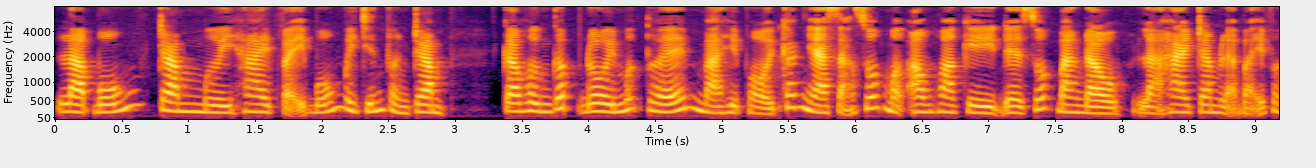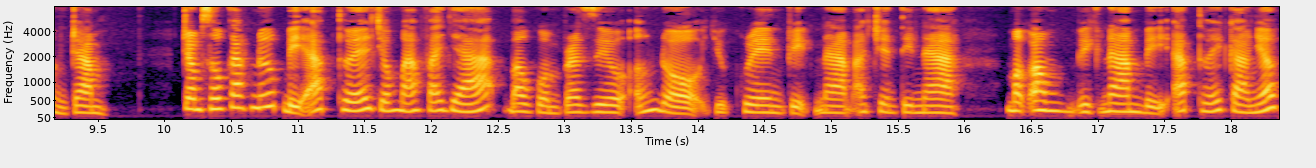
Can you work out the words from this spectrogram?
là 412,49%, cao hơn gấp đôi mức thuế mà Hiệp hội các nhà sản xuất mật ong Hoa Kỳ đề xuất ban đầu là 207%. Trong số các nước bị áp thuế chống bán phá giá, bao gồm Brazil, Ấn Độ, Ukraine, Việt Nam, Argentina, mật ong Việt Nam bị áp thuế cao nhất.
